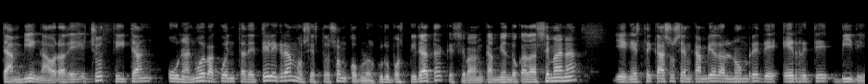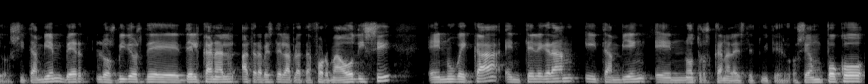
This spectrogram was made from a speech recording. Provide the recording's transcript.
También ahora, de hecho, citan una nueva cuenta de Telegram, o sea, estos son como los grupos pirata que se van cambiando cada semana, y en este caso se han cambiado al nombre de RT Videos, y también ver los vídeos del canal a través de la plataforma Odyssey, en VK, en Telegram y también en otros canales de Twitter. O sea, un poco,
